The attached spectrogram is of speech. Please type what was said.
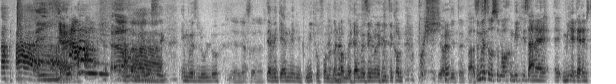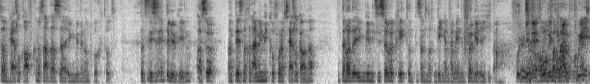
Ah, Ich muss Lulu. Ja, darfst du nicht. Der wir gerne mit dem Mikrofon und dann haben wir, hören wir es immer im Hintergrund. Ja, bitte. Passt. Du musst aber so machen, wie diese eine äh, Milliardär, dem sie da am Hersel draufgekommen sind, dass er irgendwie wen umgebracht hat. Da hat es dieses Interview gegeben Also, und der ist nach einem Mikrofon aufs Hersel gegangen. Und dann hat er irgendwie mit sich selber geredet und das haben sie nachher gegen einen verwendet vor Gericht. Voll direkt- voll, voll, voll, also.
